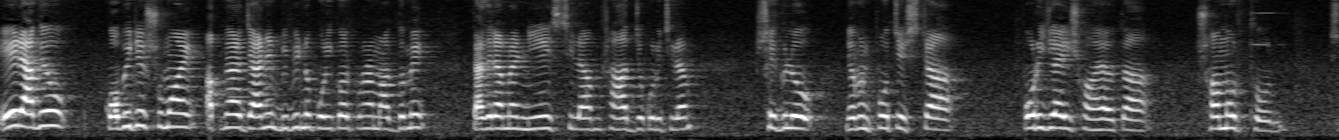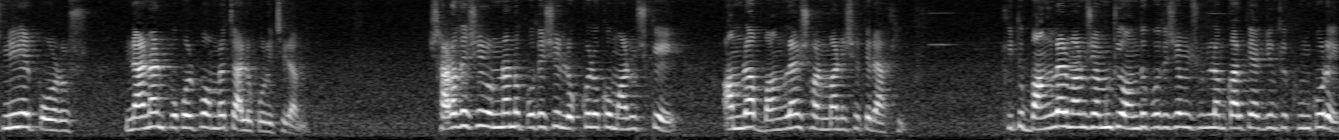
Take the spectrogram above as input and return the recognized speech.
এর আগেও কোভিডের সময় আপনারা জানেন বিভিন্ন পরিকল্পনার মাধ্যমে তাদের আমরা নিয়ে এসেছিলাম, সাহায্য করেছিলাম। সেগুলো যেমন প্রচেষ্টা, পরিযায়ী সহায়তা, সমর্থন, স্নেহের পরশ, নানান প্রকল্প আমরা চালু করেছিলাম। সারা দেশের অন্যান্য প্রদেশের লক্ষ লক্ষ মানুষকে আমরা বাংলার সম্মানের সাথে রাখি। কিন্তু বাংলার মানুষ এমনকি অন্ধ্রপ্রদেশে আমি শুনলাম কালকে একজনকে খুন করে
